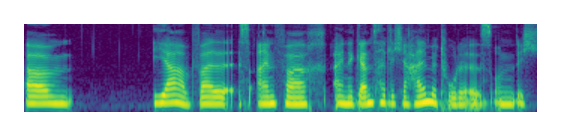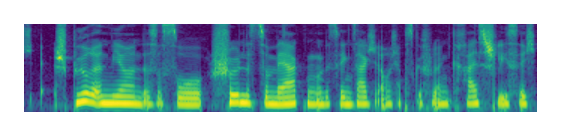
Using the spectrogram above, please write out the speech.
Ähm, ja, weil es einfach eine ganzheitliche Heilmethode ist und ich spüre in mir und es ist so schön, das zu merken und deswegen sage ich auch, ich habe das Gefühl, ein Kreis schließe ich.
